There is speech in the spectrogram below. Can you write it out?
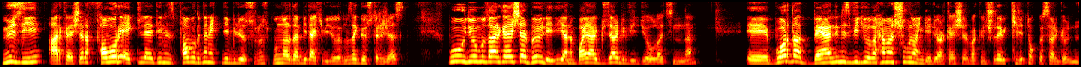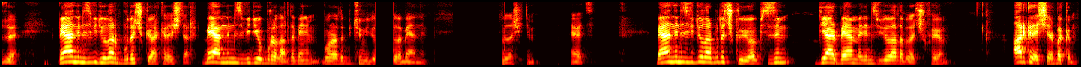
müziği arkadaşlar favori eklediğiniz favoriden ekleyebiliyorsunuz. Bunları da bir dahaki videolarımızda göstereceğiz. Bu videomuz arkadaşlar böyleydi. Yani bayağı güzel bir video açısından. Ee, bu arada beğendiğiniz videolar hemen şuradan geliyor arkadaşlar. Bakın şurada bir kilit noktası var gördüğünüz üzere. Beğendiğiniz videolar burada çıkıyor arkadaşlar. Beğendiğiniz video buralarda. Benim bu arada bütün videoları beğendim. Videolar çektim. Evet. Beğendiğiniz videolar burada çıkıyor. Sizin diğer beğenmediğiniz videolar da burada çıkıyor. Arkadaşlar bakın.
